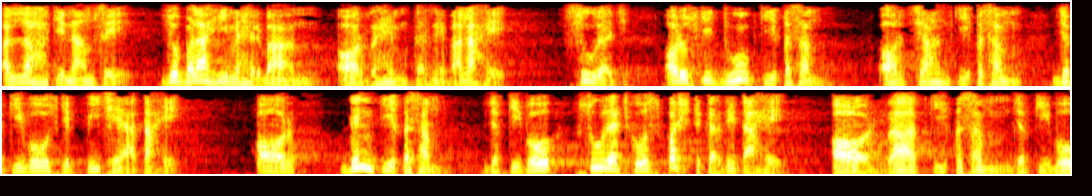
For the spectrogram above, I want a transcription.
अल्लाह के नाम से जो बड़ा ही मेहरबान और रहम करने वाला है सूरज और उसकी धूप की कसम और चांद की कसम जबकि वो उसके पीछे आता है और दिन की कसम जबकि वो सूरज को स्पष्ट कर देता है और रात की कसम जबकि वो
